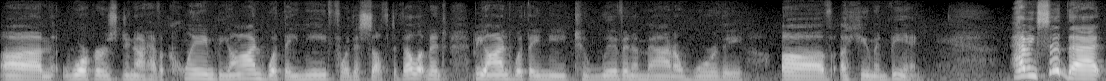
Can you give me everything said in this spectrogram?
Um, workers do not have a claim beyond what they need for the self development, beyond what they need to live in a manner worthy of a human being. Having said that,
